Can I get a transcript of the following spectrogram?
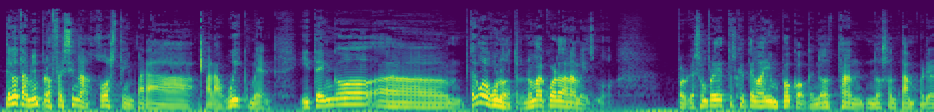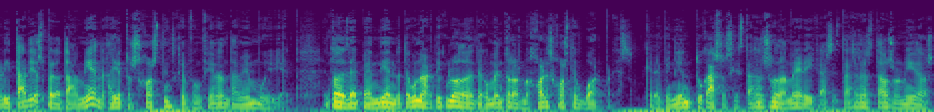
tengo también Professional Hosting para, para Wigman y tengo, uh, tengo algún otro, no me acuerdo ahora mismo. Porque son proyectos que tengo ahí un poco que no, están, no son tan prioritarios, pero también hay otros hostings que funcionan también muy bien. Entonces, dependiendo, tengo un artículo donde te comento los mejores hosting WordPress, que dependiendo de tu caso, si estás en Sudamérica, si estás en Estados Unidos,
